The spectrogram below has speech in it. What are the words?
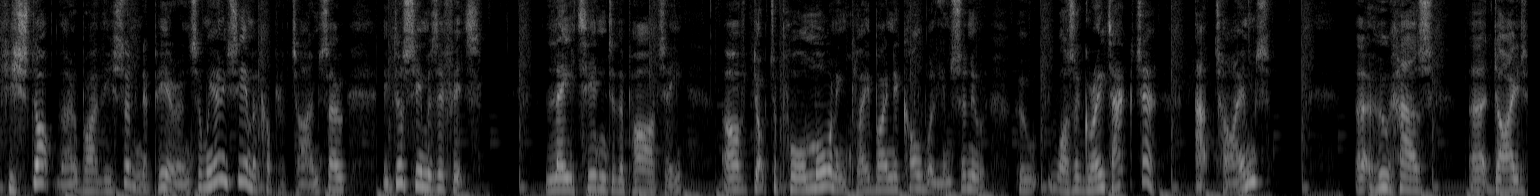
She's stopped though by the sudden appearance, and we only see him a couple of times, so it does seem as if it's late into the party of Dr. Paul Morning, played by Nicol Williamson, who, who was a great actor at times, uh, who has uh, dyed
